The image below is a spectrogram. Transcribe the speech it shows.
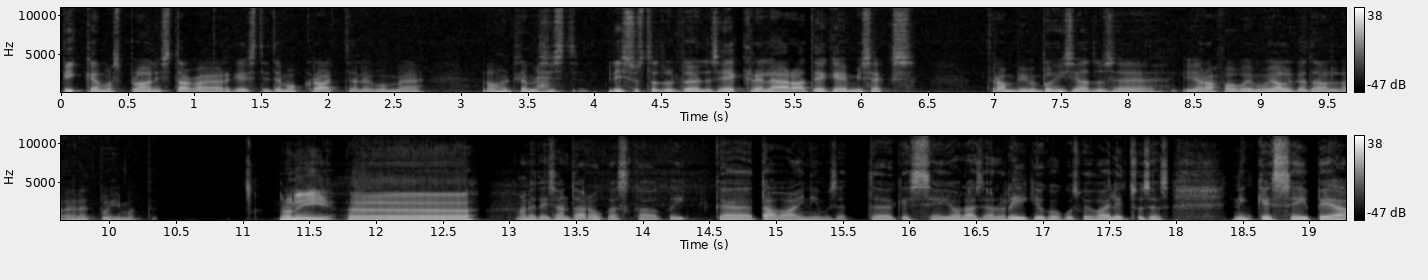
pikemas plaanis tagajärg Eesti demokraatiale, kui me noh, ütleme siis lihtsustatult öeldes EKRE-le ärategemiseks trambime põhiseaduse ja rahvavõimu jalgade alla ja need põhimõtted. No nii äh ma nüüd ei saanud aru, kas ka kõik äh, tavainimesed, äh, kes ei ole seal Riigikogus või valitsuses ning kes ei pea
